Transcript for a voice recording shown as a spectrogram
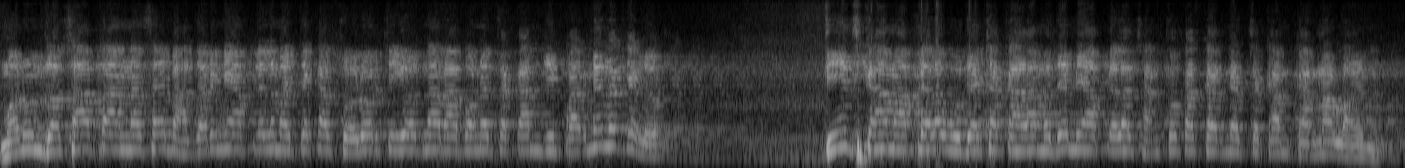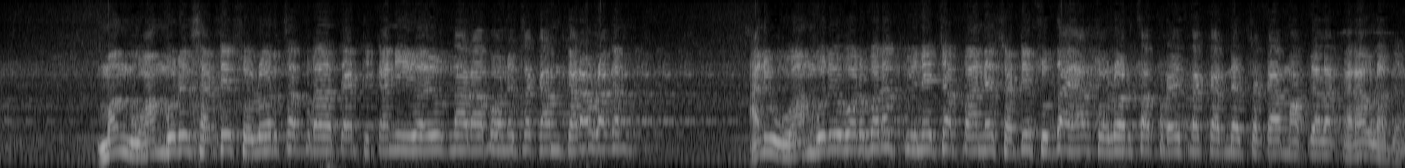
म्हणून जसं आता अण्णासाहेब हजारेने आपल्याला माहितीये का सोलरची योजना राबवण्याचं काम जी फार्मेला केलं तीच काम आपल्याला उद्याच्या काळामध्ये मी आपल्याला सांगतो का करण्याचं काम करणार नाही मग वांबुरीसाठी सोलरचा प्र- त्या ठिकाणी योजना राबवण्याचं काम करावं लागेल. आणि वांबुरी बरोबरच पिण्याच्या पाण्यासाठी सुद्धा ह्या सोलरचा प्रयत्न करण्याचं काम आपल्याला करावं लागेल.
